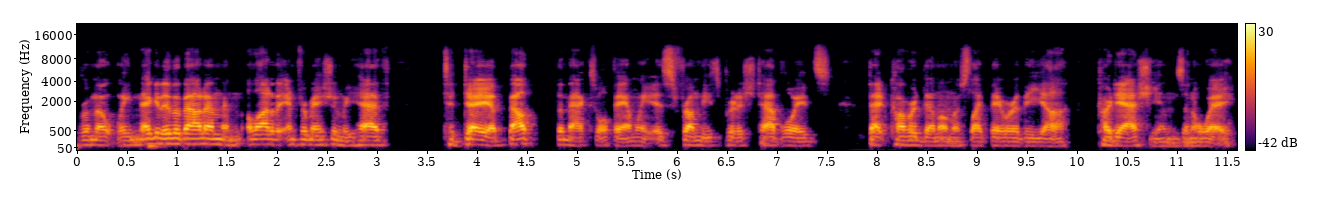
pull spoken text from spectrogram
remotely negative about him. And a lot of the information we have today about the Maxwell family is from these British tabloids that covered them almost like they were the uh, Kardashians in a way,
